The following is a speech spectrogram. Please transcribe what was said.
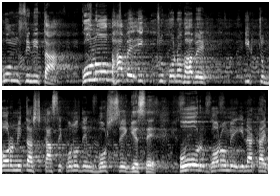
কুমসিনিতা, কোনোভাবে, একটু কোনোভাবে, একটু বড় নিতাস কাছে কোনোদিন বসছে গেছে, ওর গরমে এলাকায়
